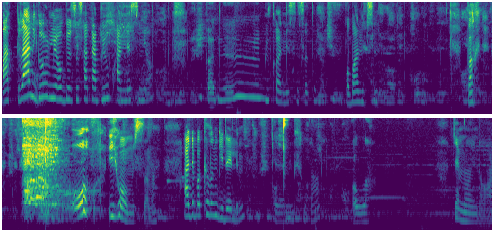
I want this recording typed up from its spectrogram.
Bak Granny görmüyor gözü zaten büyük annesin ya. Büyük anne. Büyük annesin zaten. Gerçi Bak. Oh iyi olmuş sana. Hadi bakalım girelim. Girelim şuradan. Allah. Cem oyunu var.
